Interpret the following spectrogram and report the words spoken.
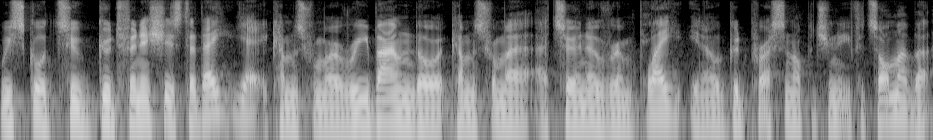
we scored two good finishes today. Yeah, it comes from a rebound or it comes from a, a turnover in play. You know, a good pressing opportunity for Tomer. But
